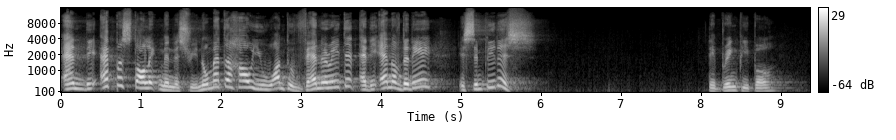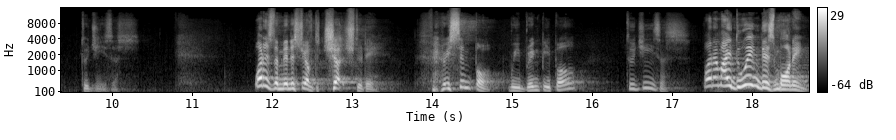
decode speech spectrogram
And the apostolic ministry, no matter how you want to venerate it, at the end of the day, is simply this they bring people to Jesus. What is the ministry of the church today? Very simple. We bring people to Jesus. What am I doing this morning?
